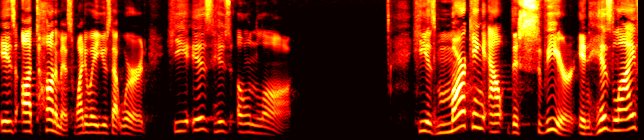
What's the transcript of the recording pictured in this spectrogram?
is autonomous. Why do I use that word? He is his own law. He is marking out this sphere in his life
